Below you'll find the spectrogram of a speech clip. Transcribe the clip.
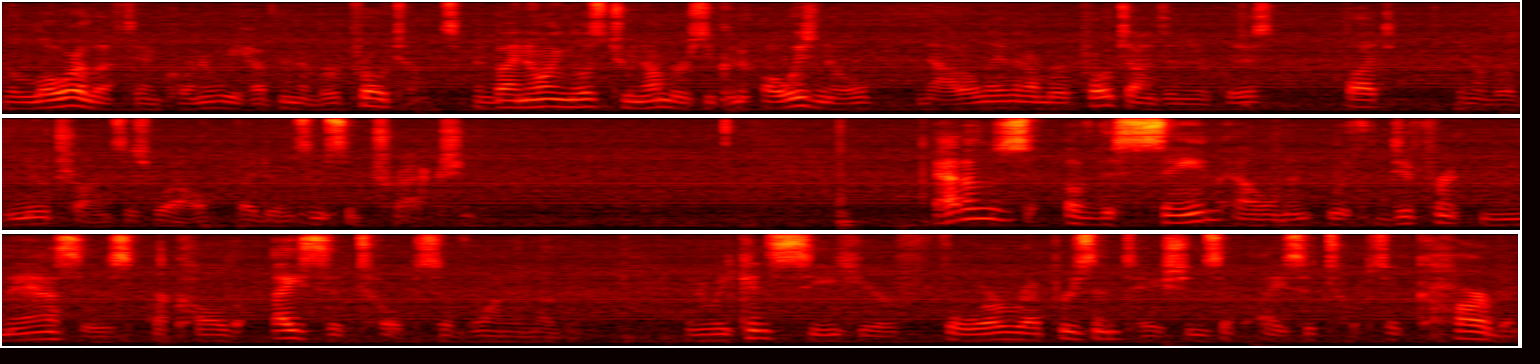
In the lower left-hand corner, we have the number of protons. And by knowing those two numbers, you can always know not only the number of protons in the nucleus, but the number of neutrons as well by doing some subtraction. Atoms of the same element with different masses are called isotopes of one another. And we can see here four representations of isotopes of carbon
